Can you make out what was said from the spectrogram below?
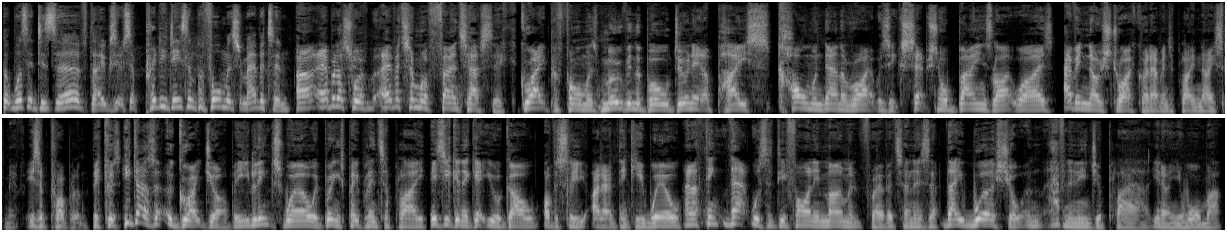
But was it deserved though? Because it was a pretty decent performance from Everton. Uh, Everton, were, Everton were fantastic. Great performance, moving the ball, doing it at pace. Coleman down the right was exceptional. Baines likewise. Having no striker and having to play Naismith is a problem because he does a great job. He links well. He brings people into play. Is he going to get you a goal? Obviously, I don't think he will. And I think that was the defining moment for Everton is that they were short and having an injured player, you know, in your warm up.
